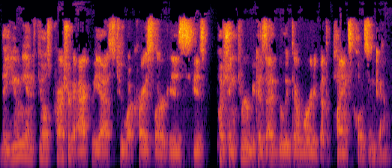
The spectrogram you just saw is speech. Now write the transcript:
the union feels pressure to acquiesce to what Chrysler is is pushing through because I believe they're worried about the plants closing down.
